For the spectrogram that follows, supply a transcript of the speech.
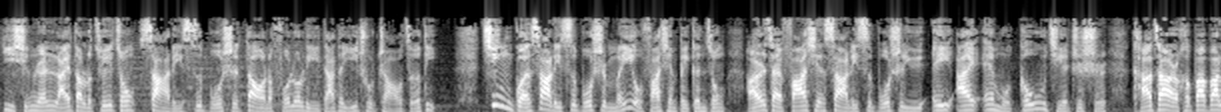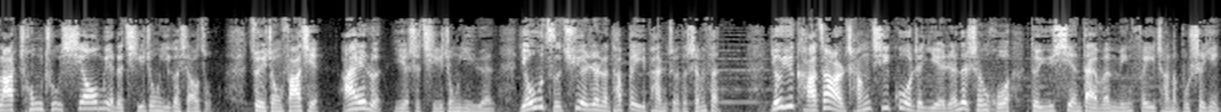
一行人来到了追踪萨里斯博士到了佛罗里达的一处沼泽地。尽管萨里斯博士没有发现被跟踪，而在发现萨里斯博士与 AIM 勾结之时，卡扎尔和芭芭拉冲出，消灭了其中一个小组。最终发现艾伦也是其中一员，由此确认了他背叛者的身份。由于卡扎尔长期过着野人的生活，对于现代文明非常的不适应。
